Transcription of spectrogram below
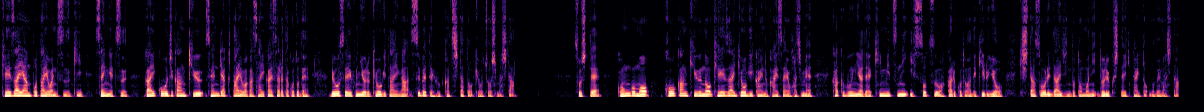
経済安保対話に続き先月外交時間級戦略対話が再開されたことで両政府による協議体が全て復活したと強調しました。そして今後も高官級の経済協議会の開催をはじめ各分野で緊密に意思疎通を図ることができるよう岸田総理大臣とともに努力していきたいと述べました。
